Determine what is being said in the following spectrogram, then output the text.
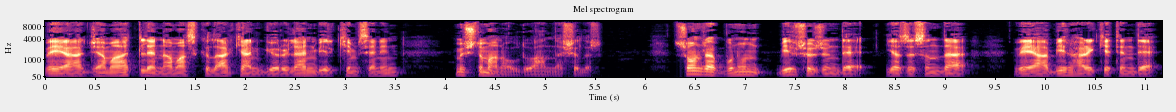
veya cemaatle namaz kılarken görülen bir kimsenin Müslüman olduğu anlaşılır. Sonra bunun bir sözünde, yazısında veya bir hareketinde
